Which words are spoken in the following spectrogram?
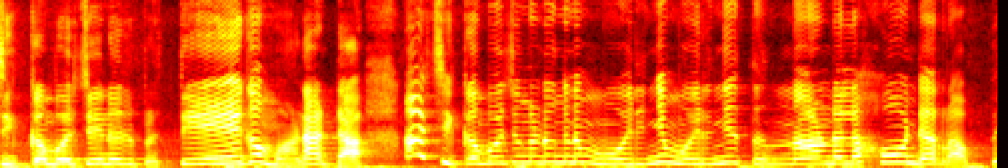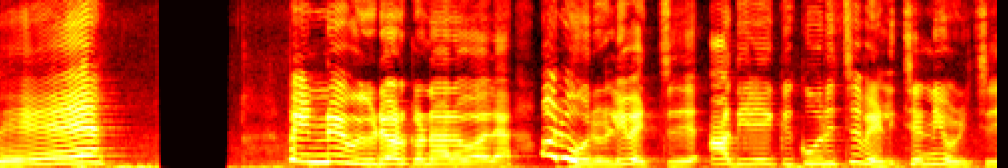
ചിക്കൻ പൊരിച്ചതിനൊരു പ്രത്യേക മണാട്ടാ. ആ ചിക്കൻ പൊരിച്ചും കൊണ്ട് ഇങ്ങനെ മുരിഞ്ഞ് മുരിഞ്ഞ് തിന്നാണ്ടല്ലോ. ഹോന്റെ റബ്ബേ. പിന്നെ വീഡിയോ എടുക്കണ പോലെ ഒരു ഉരുളി വെച്ച് അതിലേക്ക് കുറിച്ച് വെളിച്ചെണ്ണ ഒഴിച്ച്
